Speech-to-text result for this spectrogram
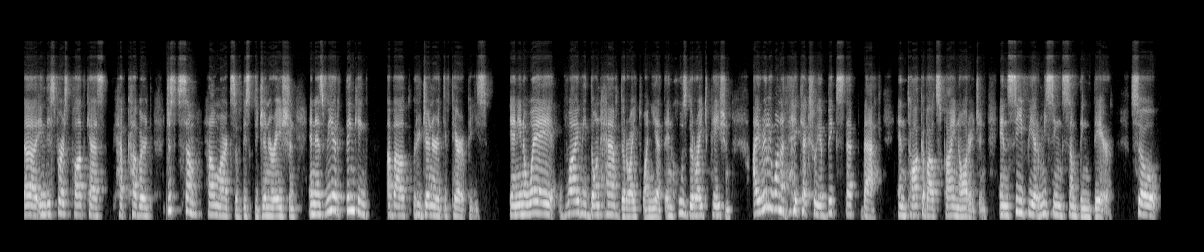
uh, in this first podcast, have covered just some hallmarks of this degeneration. And as we are thinking about regenerative therapies, and in a way, why we don't have the right one yet and who's the right patient, I really want to take actually a big step back and talk about spine origin and see if we are missing something there. So,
